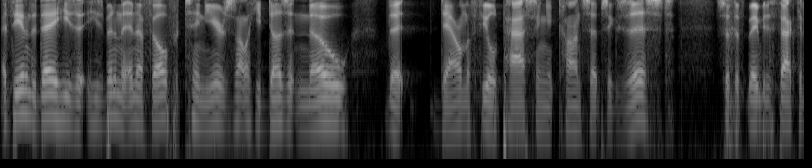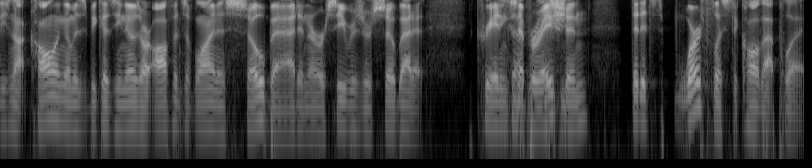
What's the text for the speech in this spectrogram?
at the end of the day, he's a, he's been in the NFL for ten years. It's not like he doesn't know that down the field passing concepts exist. So the, maybe the fact that he's not calling them is because he knows our offensive line is so bad and our receivers are so bad at creating Separation. separation, that it's worthless to call that play.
